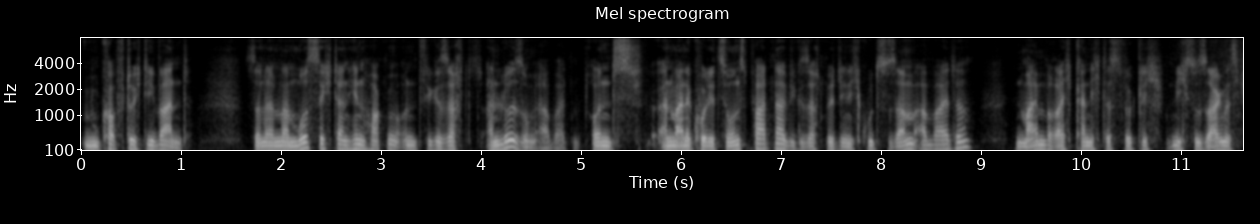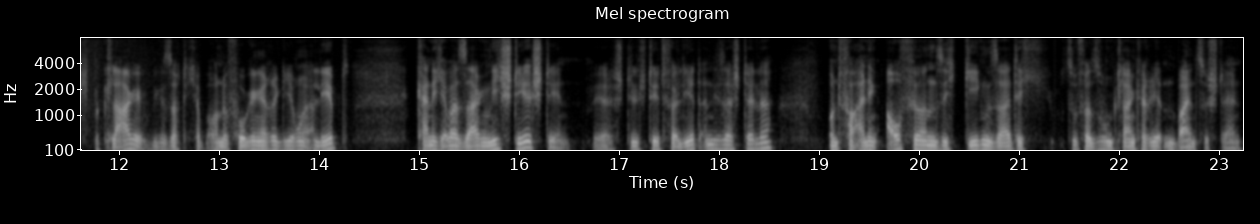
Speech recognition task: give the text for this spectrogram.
mit dem Kopf durch die Wand, sondern man muss sich dann hinhocken und, wie gesagt, an Lösungen arbeiten. Und an meine Koalitionspartner, wie gesagt, mit denen ich gut zusammenarbeite, In meinem Bereich kann ich das wirklich nicht so sagen, dass ich mich beklage. Wie gesagt, ich habe auch eine Vorgängerregierung erlebt. Kann ich aber sagen, nicht stillstehen. Wer stillsteht, verliert an dieser Stelle. Und vor allen Dingen aufhören, sich gegenseitig zu versuchen, kleinkarierten Bein zu stellen.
